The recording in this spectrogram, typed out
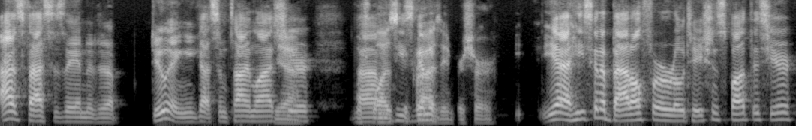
as fast as they ended up doing. He got some time last Yeah. year. which um, was he's gonna- for sure. Yeah, he's going to battle for a rotation spot this year.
